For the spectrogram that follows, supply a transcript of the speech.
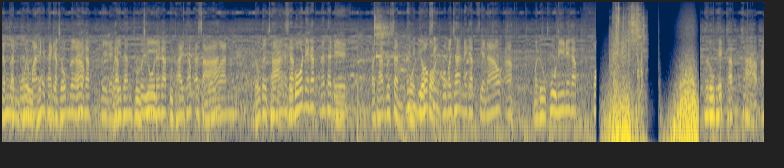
น้ำเงินมวยมันให้ท่านได้ชมเลยนะครับนี่เลยครับวันนี้ทั้งชูทุกคนชีพยูนะครับอุทัยทัพอาสามันดรช้างนะครับเสียโบ๊ทนะครับนัทเดชประธานบริษัทเพชรดีบ็อกซิ่งโปรโมชั่นนะครับเสียนาวอ้าวมาดูคู่นี้นะครับ ธนูเพชรครับครับอั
